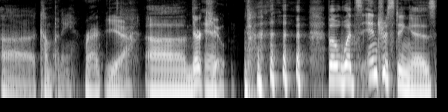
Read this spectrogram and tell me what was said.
uh, company, right? Yeah. Um, They're and- cute. but what's interesting is,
